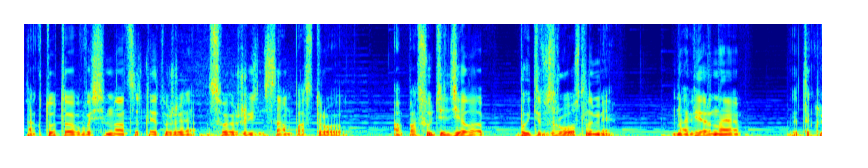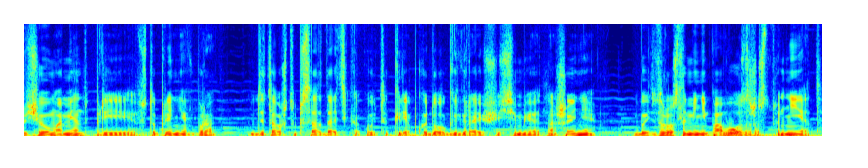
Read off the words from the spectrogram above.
а кто-то в 18 лет уже свою жизнь сам построил. А по сути дела, быть взрослыми, наверное, это ключевой момент при вступлении в брак. Для того, чтобы создать какую-то крепкую, долгоиграющую семью и отношения – быть взрослыми не по возрасту, нет,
